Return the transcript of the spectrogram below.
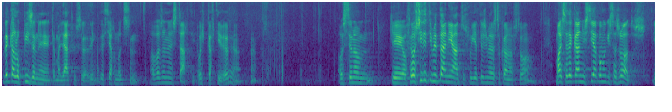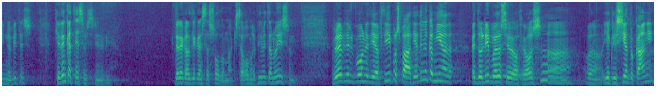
Δεν καλοπίζανε τα μαλλιά τους δηλαδή, δεν φτιάχνονταν, αλλά βάζανε στάχτη. Όχι καυτή βέβαια. Ε. Ώστε να... Και ο Θεός είδε τη μετάνοιά τους που για τρεις μέρες το κάνουν αυτό. Μάλιστα δεν κάνουν νηστεία ακόμα και στα ζώα τους οι Νεβίτε και δεν κατέστρεψε την Νεβή. Δεν έκανε ό,τι έκανε στα Σόδομα και στα Γόμα, επειδή μετανοήσουν. Βλέπετε λοιπόν ότι αυτή η προσπάθεια δεν είναι καμία εντολή που έδωσε ο Θεός, η Εκκλησία να το κάνει.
